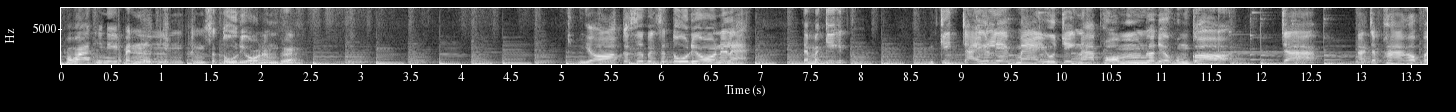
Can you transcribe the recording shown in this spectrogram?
เพราะว่าที่นี่เป็นเป็นสตูดิโอนะเพื่อนยอก็คือเป็นสตูดิโอนี่แหละ แต่เมื่อกี้กี้ใจก็เรียกแม่อยู่จริงนะครับผมแล้วเดี๋ยวผมก็จะอาจจะพาเขาไป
